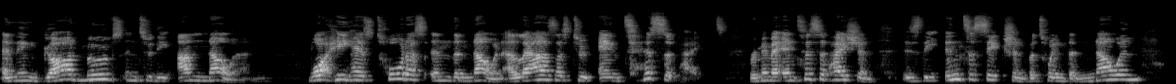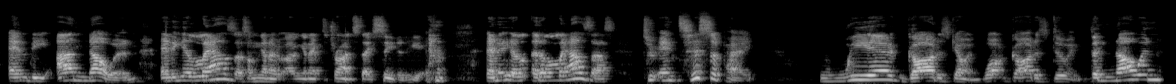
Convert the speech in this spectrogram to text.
and then God moves into the unknown, what He has taught us in the known allows us to anticipate. Remember, anticipation is the intersection between the known and the unknown, and He allows us. I'm gonna I'm gonna have to try and stay seated here, and it, it allows us to anticipate where God is going, what God is doing. The known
